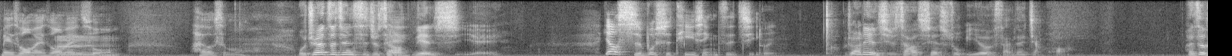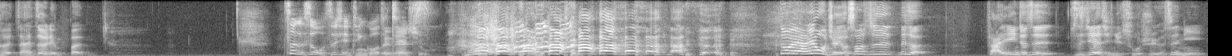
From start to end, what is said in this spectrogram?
没错，没错，没错。嗯。还有什么？我觉得这件事就是要对练习哎，要时不时提醒自己。对，我觉得要练习是要先数一二三再讲话。还这个还这有点笨，这个是我之前听过的。对啊，因为我觉得有时候就是那个反应就是直接的情绪出去，可是你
